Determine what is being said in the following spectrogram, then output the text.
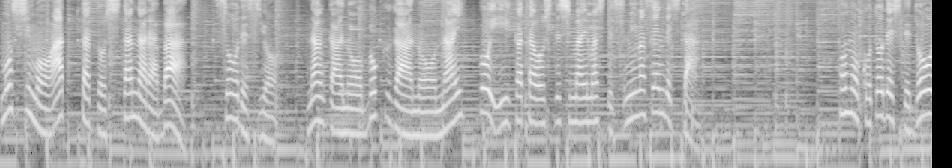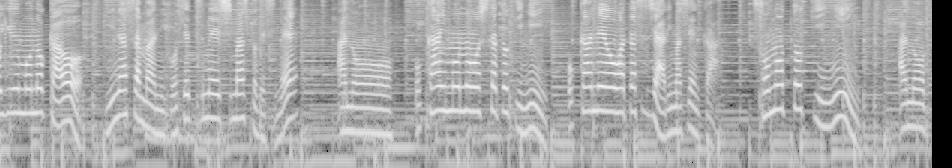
もしもあったとしたならばそうですよ。なんかあの僕があのないっぽい言い方をしてしまいましてすみませんでした。とのことでしてどういうものかを皆様にご説明しますとですね。あのー、お買い物をした時にお金を渡すじゃありませんか。その時にあのぴっ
